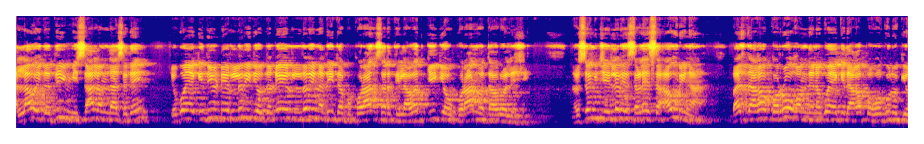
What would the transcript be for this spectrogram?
الله وي د دې مثال هم داسې دی چې ګویا کې دې ډېر لري دی او د ډېر لري نه دی د قران سره تلاوت کیږي او قران وتاورل شي نو څنګه چې لري سړی سه اورینه بس داغه کو روغ هم دی نه ګویا کې داغه په وګونو کې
